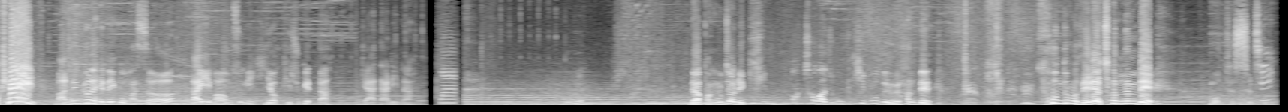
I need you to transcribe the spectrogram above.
오케이! 많은 걸 해내고 갔어. 나의 마음속에 기억해주겠다. 야다리나. 내가 방금 전에 키 빡 쳐가지고 키보드 한 대 손으로 내려쳤는데. 못했을 지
